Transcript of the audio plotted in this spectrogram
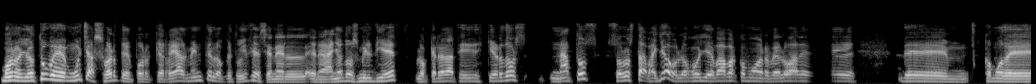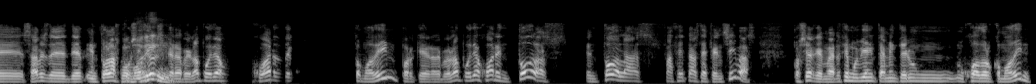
Bueno, yo tuve mucha suerte porque realmente lo que tú dices, en el, en el año 2010, lo que era la de izquierdos natos, solo estaba yo. Luego llevaba como Arbeloa de, de, como de, ¿sabes? De, en todas las posiciones que Arbeloa podía jugar de comodín, porque Arbeloa podía jugar en todas, en todas las facetas defensivas. O sea que me parece muy bien también tener un, un jugador comodín.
